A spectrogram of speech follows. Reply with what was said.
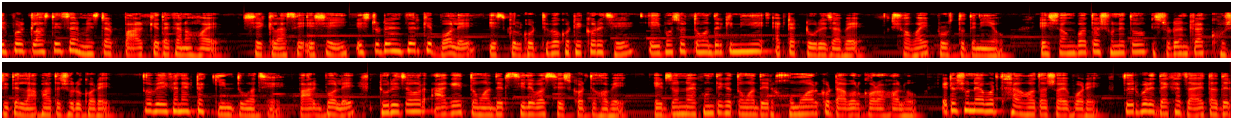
এরপর ক্লাস টিচার মিস্টার পার্ককে দেখানো হয়। সে ক্লাসে এসেই স্টুডেন্টদেরকে বলে স্কুল কর্তৃপক্ষ ঠিক করেছে, এই বছর তোমাদেরকে নিয়ে একটা ট্যুরে যাবে। সবাই প্রস্তুতি নিয়েও এই সংবাদটা শুনে তো স্টুডেন্টরা খুশিতে লাফাতে শুরু করে। তবে এখানে একটা কিন্তু আছে। পার্ক বলে ট্যুরে যাওয়ার আগে তোমাদের সিলেবাস শেষ করতে হবে। এর জন্য এখন থেকে তোমাদের হোমওয়ার্কও ডাবল করা হলো। এটা শুনে আবার তারা হতাশ হয়ে পড়ে। তো এরপরে দেখা যায় তাদের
